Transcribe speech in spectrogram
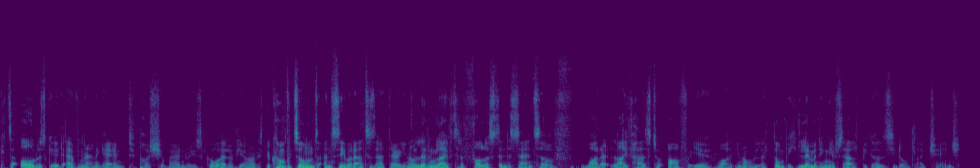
it's always good every now and again to push your boundaries, go out of your your comfort zones and see what else is out there. You know, living life to the fullest in the sense of what life has to offer you. What you know, like don't be limiting yourself because you don't like change.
